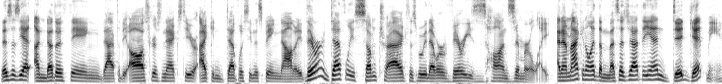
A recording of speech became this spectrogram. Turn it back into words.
this is yet another thing that for the Oscars next year, I can definitely see this being nominated. There are definitely some tracks in this movie that were very Hans Zimmer-like. And I'm not gonna lie, the message at the end did get me.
